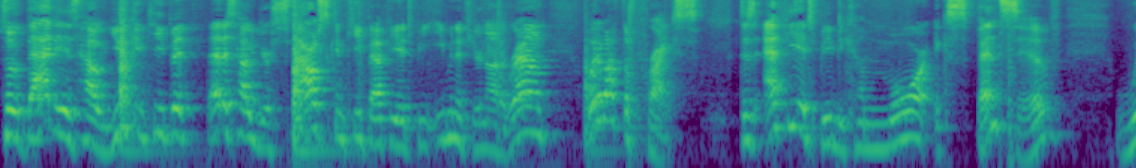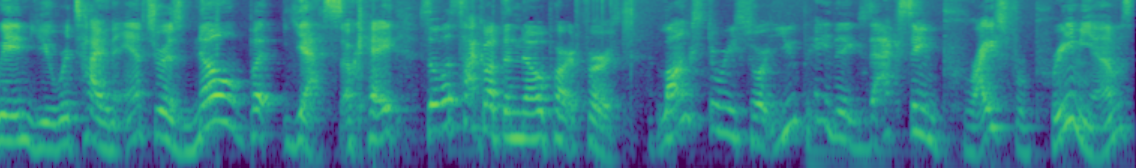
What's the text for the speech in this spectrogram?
So that is how you can keep it. That is how your spouse can keep FEHB, even if you're not around. What about the price? Does FEHB become more expensive when you retire? The answer is no, but yes, okay? So let's talk about the no part first. Long story short, you pay the exact same price for premiums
